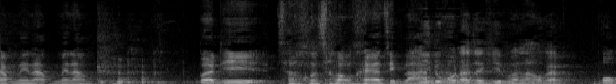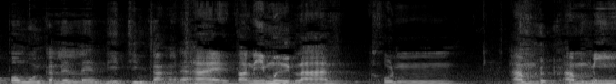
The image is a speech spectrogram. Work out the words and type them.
ครับไม่นับไม่นับ เปิดที่สองสองห้าสิบล้านนี่ทุกคนอาจจะคิดว่าเราแบบประมูลกันเล่นๆนี่จริงจังนะเนี่ยใช่ ตอนนี้หมื่นล้าน คุณอ้ำอ้ำมี่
